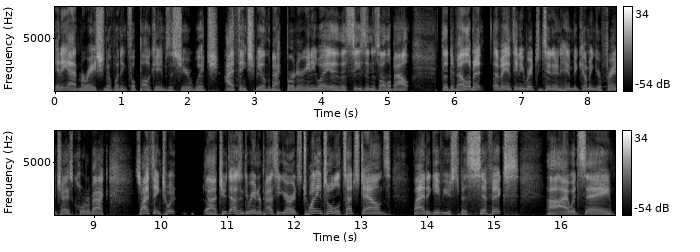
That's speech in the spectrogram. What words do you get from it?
any admiration of winning football games this year, which I think should be on the back burner anyway. This season is all about the development of Anthony Richardson and him becoming your franchise quarterback. So I think tw- uh, 2,300 passing yards, 20 total touchdowns. If I had to give you specifics, uh, I would say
